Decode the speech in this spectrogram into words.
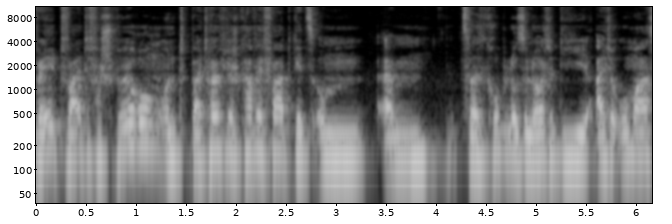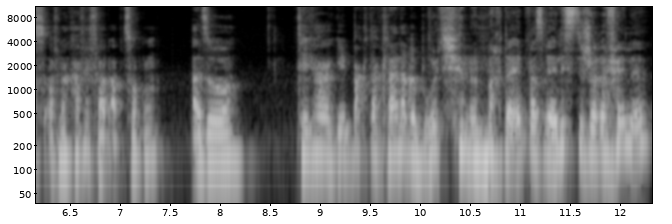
weltweite Verschwörung und bei Teuflische Kaffeefahrt geht's um ähm, zwei skrupellose Leute, die alte Omas auf einer Kaffeefahrt abzocken. Also TKG backt da kleinere Brötchen und macht da etwas realistischere Fälle.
